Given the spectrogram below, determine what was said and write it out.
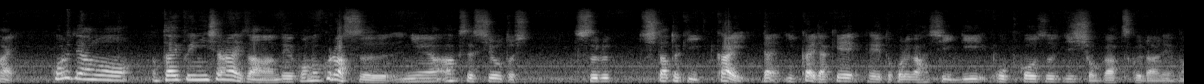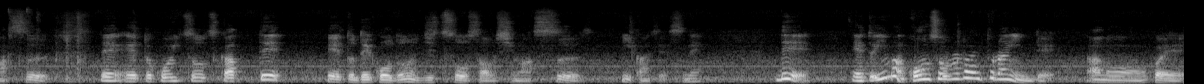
な。はい。これであの、 type initializer なんで、このクラスにアクセスしようとしする、したとき1回、1回だけ、えーと、これが走り、 opcodes 辞書が作られます。で、えっ、ー、と、こいつを使って、えっ、ー、と、デコードの実操作をします。いい感じですね。で、えっ、ー、と、今、 Console WriteLine で、あのこれ、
